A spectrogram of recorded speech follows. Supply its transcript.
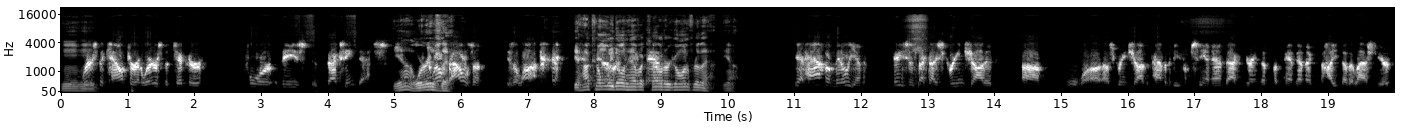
Mhm. Where's the counter and where's the ticker for these vaccine deaths? Yeah, where is that? thousand is a lot. Yeah, how come we don't have a counter going for that? Yeah. yeah, half a million cases. In fact, I screenshotted um, a screenshot that happened to be from CNN back during the pandemic, the height of it last year.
